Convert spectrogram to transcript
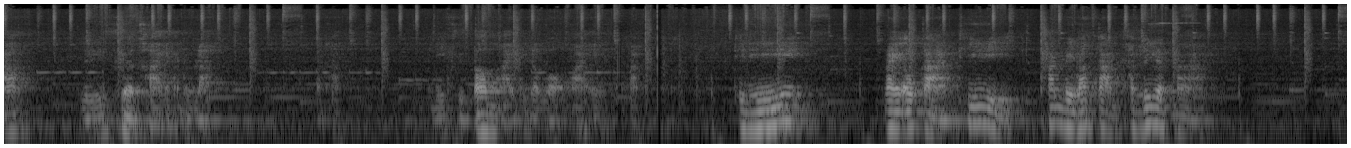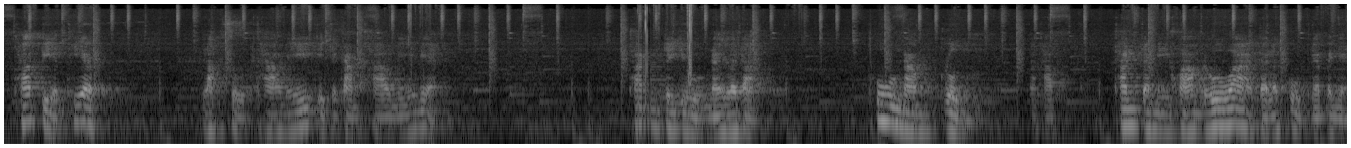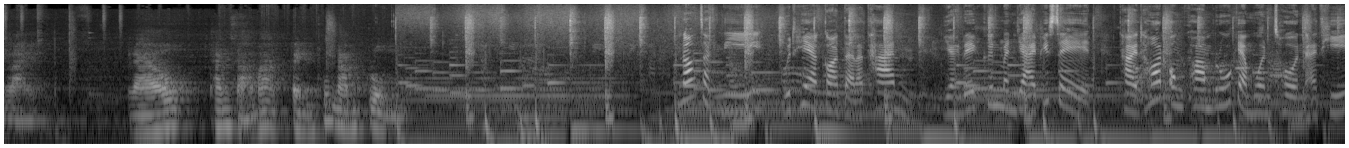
หรือเครือข่ายอนุรักษ์นะครับอันนี้คือเป้าหมายที่เราบอกไว้ครับทีนี้ในโอกาสที่ท่านได้รับการคัดเลือกมา ถ้าเปรียบเทียบ หลักสูตรคราวนี้กิจกรรมคราวนี้เนี่ยท่านจะอยู่ในระดับผู้นำกลุ่มนะครับ ท่านจะมีความรู้ว่าแต่ละกลุ่มเนี่ยเป็นอย่างไร แล้วท่านสามารถเป็นผู้นำกลุ่ม นอกจากนี้วิทยากรแต่ละท่านยังได้ขึ้นบรรยายพิเศษ ถ่ายทอดองค์ความรู้แก่มวลชนอาทิ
